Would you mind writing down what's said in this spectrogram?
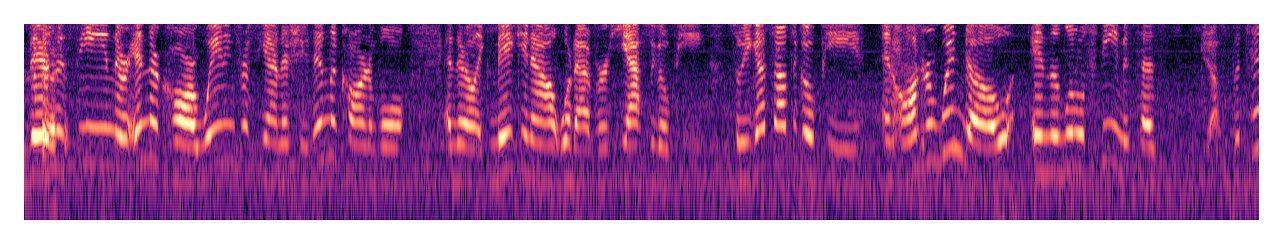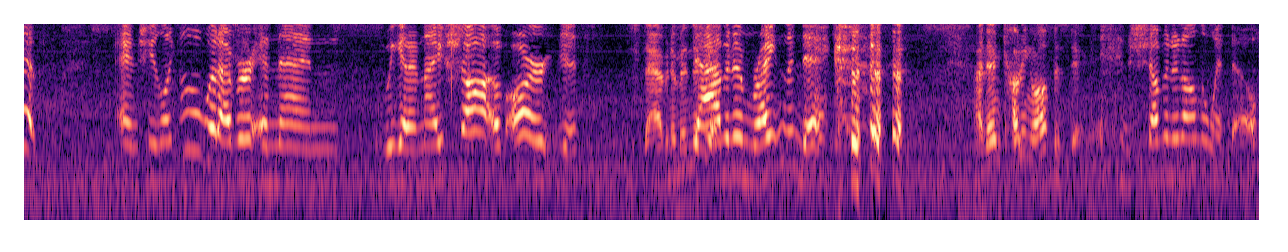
there's a scene. They're in their car waiting for Sienna. She's in the carnival, and they're like making out, whatever. He has to go pee. So he gets out to go pee, and on her window, in the little steam, it says "Just the tip." And she's like, "Oh, whatever." And then we get a nice shot of Art just stabbing him in the dick stabbing dick. him right in the dick and then cutting off his dick. and shoving it on the window.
